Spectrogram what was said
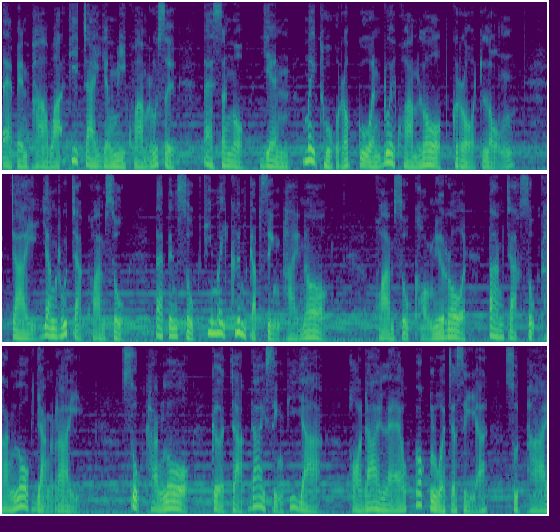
แต่เป็นภาวะที่ใจยังมีความรู้สึก แต่สงบเย็นไม่ถูกรบกวนด้วยความโลภโกรธหลง ใจยังรู้จักความสุข แต่เป็นสุขที่ไม่ขึ้นกับสิ่งภายนอก ความสุขของนิโรธต่างจากสุขทางโลกอย่างไร สุขทางโลกเกิดจากได้สิ่งที่อยาก พอได้แล้วก็กลัวจะเสีย สุดท้าย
